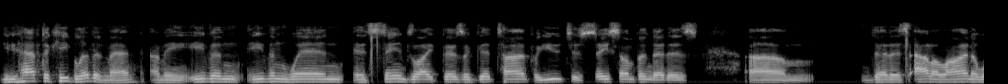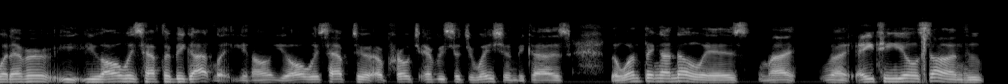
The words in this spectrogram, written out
you have to keep living, man. I mean, even even when it seems like there's a good time for you to say something that is um, that is out of line or whatever, you, you, always have to be godly. You know, you always have to approach every situation because the one thing I know is my my 18 year old son who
